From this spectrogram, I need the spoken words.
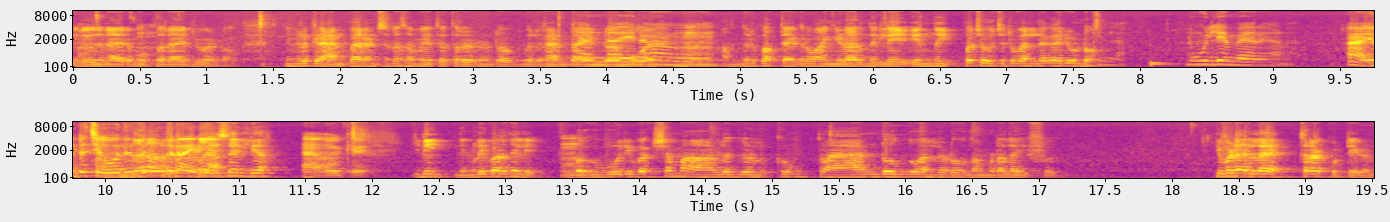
ഇരുപതിനായിരം മുപ്പതിനായിരം രൂപ ഉണ്ടാവും. നിങ്ങൾ ഗ്രാൻഡ് പാരന്റ്സിന്റെ സമയത്ത് എത്ര രൂപ ഉണ്ടാവും? ഒരു രണ്ടായിരം രൂപ മൂവായിരം. അന്നൊരു പത്തേക്കർ വാങ്ങിയിടാറുന്നില്ലേ എന്ന് ഇപ്പൊ ചോദിച്ചിട്ട് വല്ല കാര്യമുണ്ടോ? ഇല്ല. മൂല്യം വേറെയാണ്. ആ എന്റെ ചോദ്യത്തിന് ഇനി നിങ്ങൾ ഈ പറഞ്ഞില്ലേ ബഹുഭൂരിപക്ഷം ആളുകൾക്കും പ്ലാൻഡ് ഒന്നും അല്ലടോ നമ്മുടെ ലൈഫ് ഇവിടെ അല്ല എത്ര കുട്ടികൾ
